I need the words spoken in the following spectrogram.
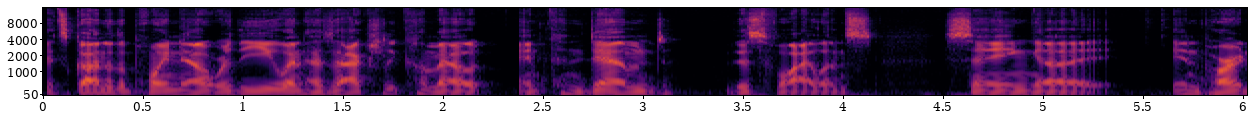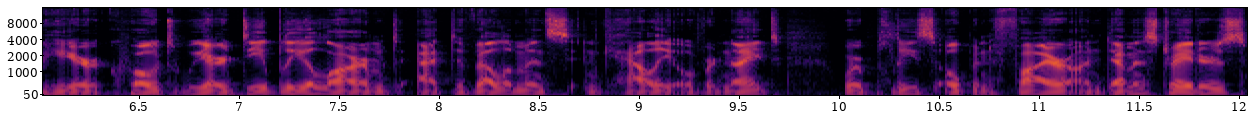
it's gotten to the point now where the UN has actually come out and condemned this violence, saying, uh, in part here, quote, We are deeply alarmed at developments in Cali overnight where police opened fire on demonstrators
